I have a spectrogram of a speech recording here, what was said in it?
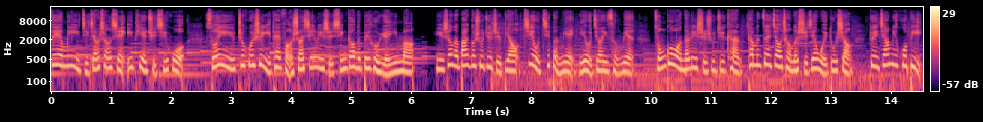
，CME 即将上线 ETH 期货，所以这会是以太坊刷新历史新高的背后原因吗？以上的八个数据指标既有基本面，也有交易层面。从过往的历史数据看，他们在较长的时间维度上。对加密货币，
